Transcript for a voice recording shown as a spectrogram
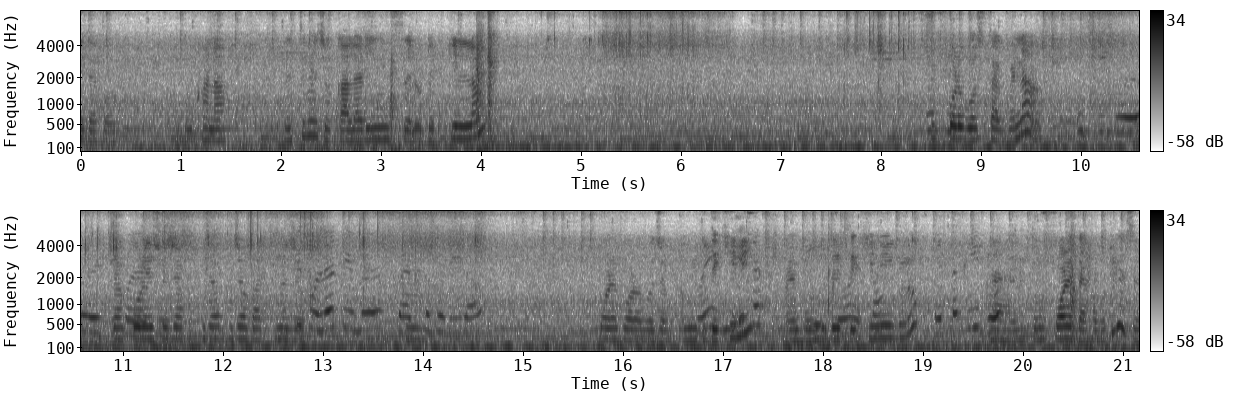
এ দেখো, দুখানা, দেখতে পেয়েছ? কালারিং সেলোটেপ কিনলাম। চুপ করে বসে থাকবে না? যা করে এসো যা পরে পড়াবো, যাও। আমি তো দেখিনি আমি বন্ধুদের দেখিনি এগুলো। হ্যাঁ হ্যাঁ তোমার পরে দেখাবো, ঠিক আছে?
